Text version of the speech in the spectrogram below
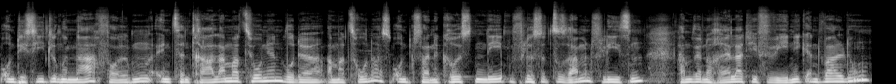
und die Siedlungen nachfolgen in Zentralamazonien, wo der Amazonas und seine größten Nebenflüsse zusammenfließen, haben wir noch relativ wenig Entwaldung,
